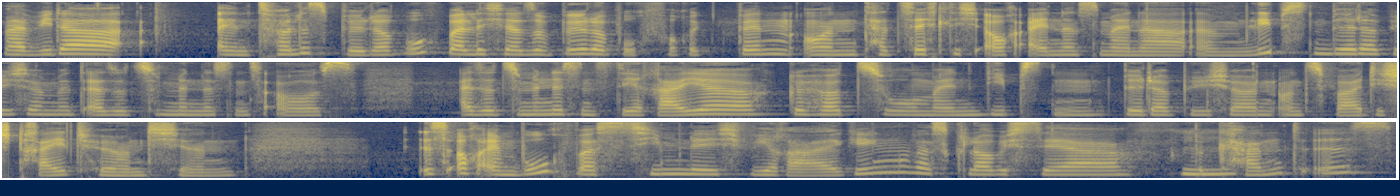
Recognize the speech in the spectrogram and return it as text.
Mal wieder ein tolles Bilderbuch, weil ich ja so Bilderbuch verrückt bin und tatsächlich auch eines meiner ähm, liebsten Bilderbücher mit, also zumindest aus, also zumindest die Reihe gehört zu meinen liebsten Bilderbüchern und zwar die Streithörnchen. Ist auch ein Buch, was ziemlich viral ging, was glaube ich sehr mhm. bekannt ist.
